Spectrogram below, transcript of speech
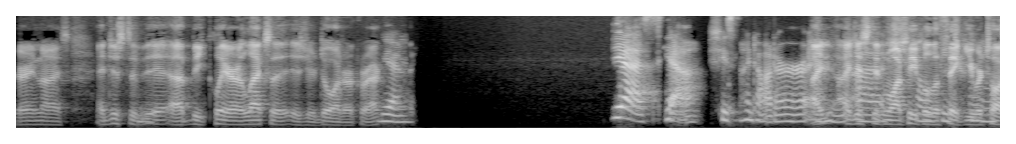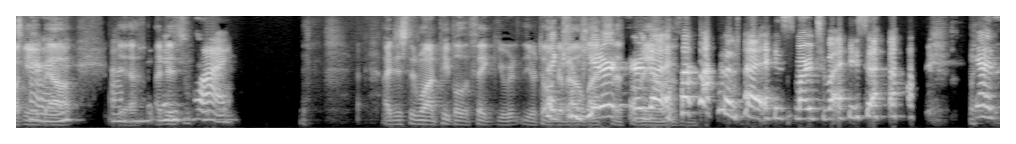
Very nice. And just to be, uh, be clear, Alexa is your daughter, correct? Yeah. Yes, yeah, she's my daughter. And, I, I just didn't uh, want people to think you were talking 10, about. Um, yeah, I. Why? I just didn't want people to think you were you're talking the about computer or the, the smart device. yes,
